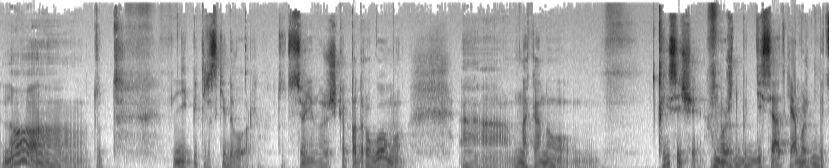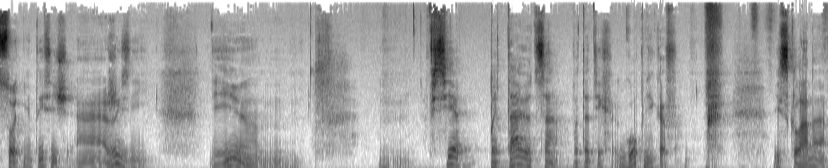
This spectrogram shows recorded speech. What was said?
Но тут не питерский двор, тут все немножечко по-другому. А, на кону тысячи, может быть десятки, а может быть сотни тысяч а, жизней. И все пытаются вот этих гопников из клана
